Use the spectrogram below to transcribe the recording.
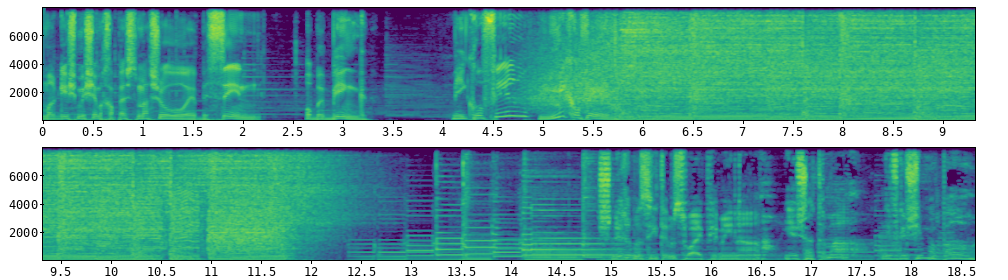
מרגיש מי שמחפש משהו אה, בסין, או ב Bing. מיקרופילם? מיקרופילם! שניכם עשיתם swipe ימינה, יש התאמה, נפגשים בבר,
